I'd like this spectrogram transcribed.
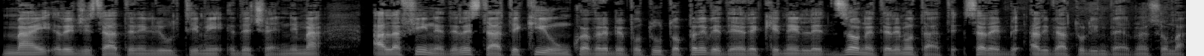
mai registrate negli ultimi decenni. Ma alla fine dell'estate chiunque avrebbe potuto prevedere che nelle zone terremotate sarebbe arrivato l'inverno. Insomma,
